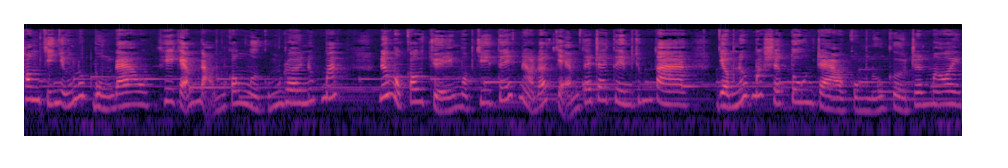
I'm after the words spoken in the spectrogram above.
Không chỉ những lúc buồn đau Khi cảm động con người cũng rơi nước mắt nếu một câu chuyện, một chi tiết nào đó chạm tới trái tim chúng ta, dòng nước mắt sẽ tuôn trào cùng nụ cười trên môi.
